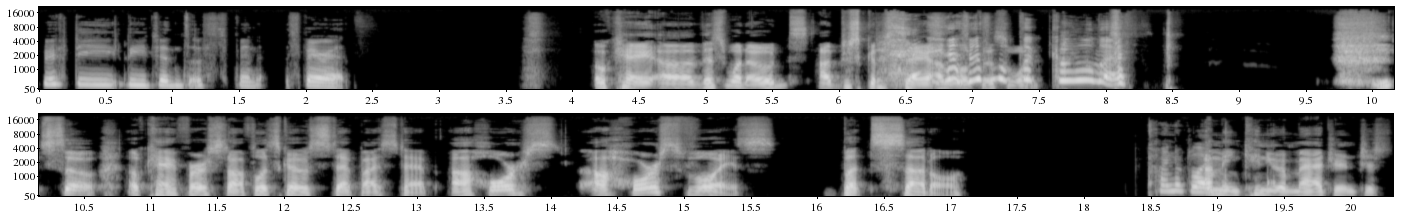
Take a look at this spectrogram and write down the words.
fifty legions of spin- spirits. Okay, uh, this one owns. I'm just gonna say I love this one. the coolest. So, okay, first off, let's go step by step. A horse, a hoarse voice, but subtle. Kind of like I mean, can you imagine just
